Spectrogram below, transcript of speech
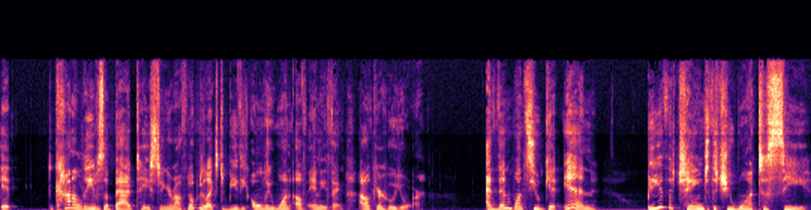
it kind of leaves a bad taste in your mouth. Nobody likes to be the only one of anything. I don't care who you are. And then once you get in, be the change that you want to see.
